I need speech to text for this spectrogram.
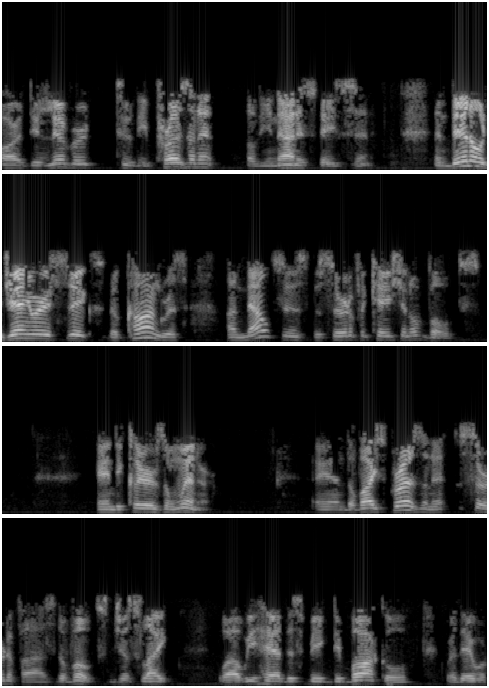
are delivered to the President of the United States Senate. And then on January 6th, the Congress announces the certification of votes and declares a winner. And the vice president certifies the votes, just like while we had this big debacle where they were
